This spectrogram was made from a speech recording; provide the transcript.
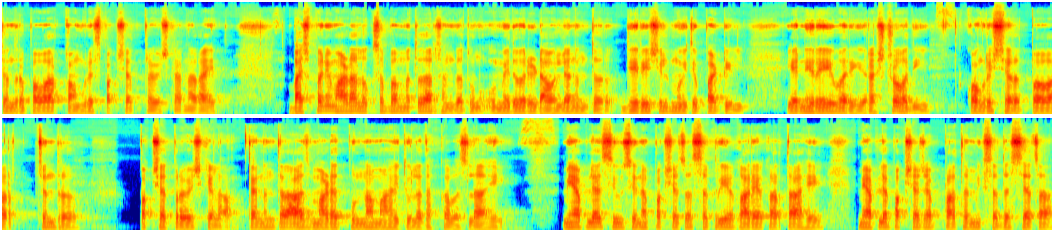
चंद्र पवार काँग्रेस पक्षात प्रवेश करणार आहेत. भाजपाने माढा लोकसभा मतदारसंघातून उमेदवारी डावलल्यानंतर धैर्यशील मोहिते पाटील यांनी रविवारी राष्ट्रवादी काँग्रेस शरद पवार चंद्र पक्षात प्रवेश केला. त्यानंतर आज माढ्यात पुन्हा महायुतीला धक्का बसला आहे. मी आपल्या शिवसेना पक्षाचा सक्रिय कार्यकर्ता आहे. मी आपल्या पक्षाच्या प्राथमिक सदस्याचा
